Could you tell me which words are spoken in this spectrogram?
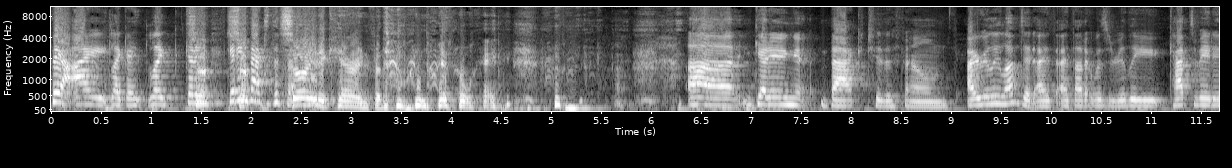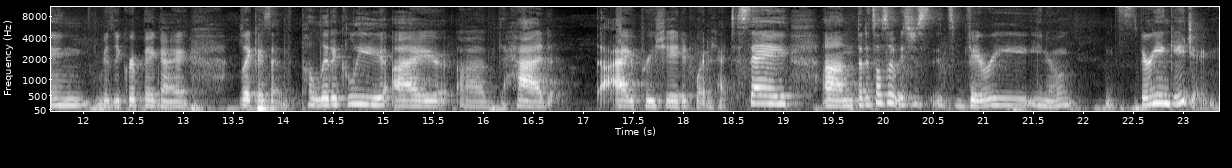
yeah, I like I like getting So- getting so- back to the film. Sorry to Karen for that one, by the way. uh, getting back to the film, I really loved it. I, I thought it was really captivating, really gripping. I, like I said, politically, I uh, had. I appreciated what it had to say, um, but it's also it's just it's very you know it's very engaging,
